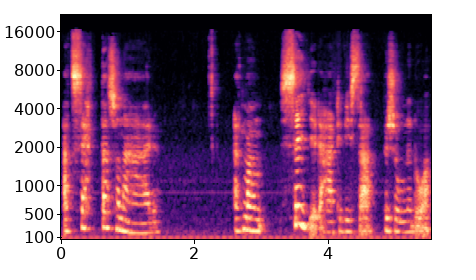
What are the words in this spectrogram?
att sätta såna här... Att man säger det här till vissa personer då.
